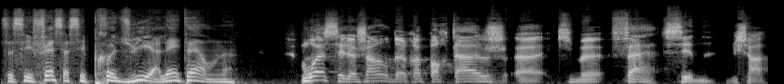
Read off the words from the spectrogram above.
ça s'est fait, ça s'est produit à l'interne. Moi, c'est le genre de reportage qui me fascine. Richard.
